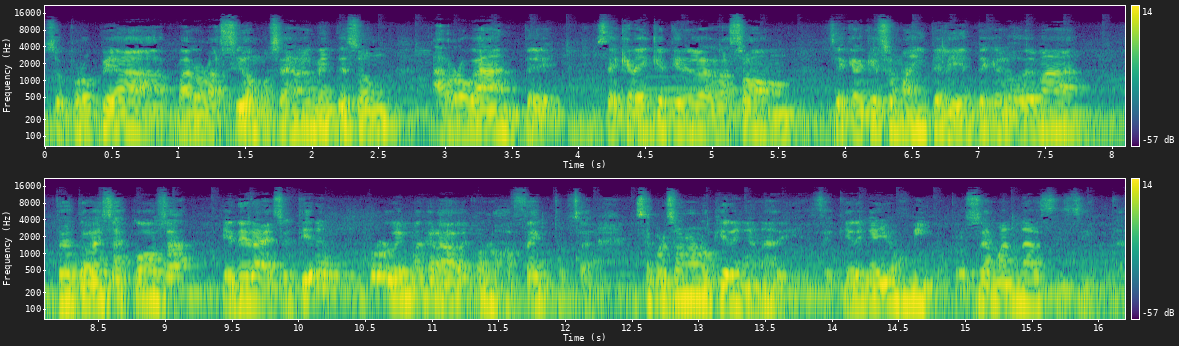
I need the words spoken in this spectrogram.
su propia valoración, o sea, realmente son arrogantes, se creen que tienen la razón, se creen que son más inteligentes que los demás, entonces todas esas cosas genera eso. Y tienen un problema grave con los afectos. O sea, esas personas no quieren a nadie, se quieren ellos mismos. Por eso se llaman narcisistas.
